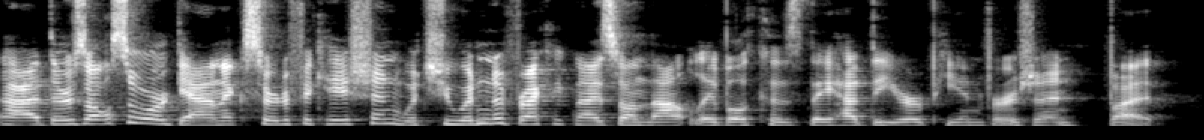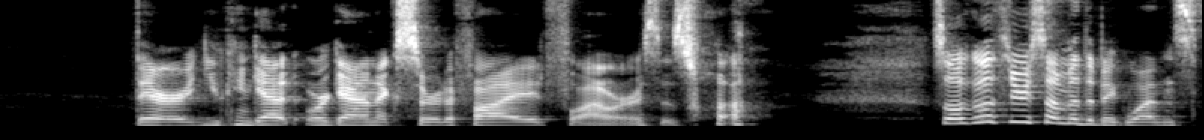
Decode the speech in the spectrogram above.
Uh, there's also organic certification, which you wouldn't have recognized on that label because they had the European version, but there you can get organic certified flowers as well. So I'll go through some of the big ones.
